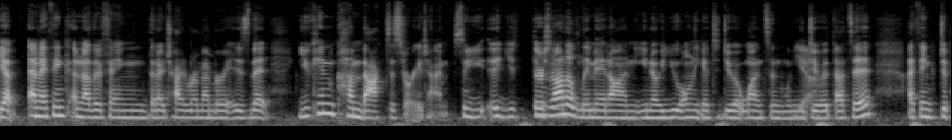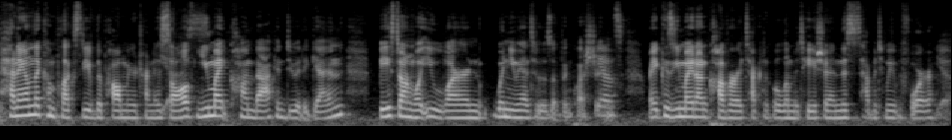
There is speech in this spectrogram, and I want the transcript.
Yep, and I think another thing that I try to remember is that you can come back to story time. So you, uh, you, there's not a limit on you know you only get to do it once, and when you Yeah. do it, that's it. I think depending on the complexity of the problem you're trying to solve, you might come back and do it again based on what you learn when you answer those open questions, right? Because you might uncover a technical limitation. This has happened to me before. Yeah.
